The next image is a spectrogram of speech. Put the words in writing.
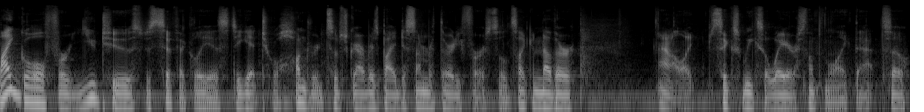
my goal for YouTube specifically is to get to 100 subscribers by December 31st. So, it's like another, I don't know, like six weeks away or something like that. So,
